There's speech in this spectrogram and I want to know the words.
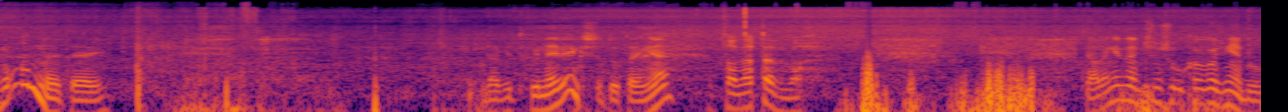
No ładny tej. Dawid twój największy tutaj, nie? To na pewno. Ale nie wiem czy już u kogoś nie był.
